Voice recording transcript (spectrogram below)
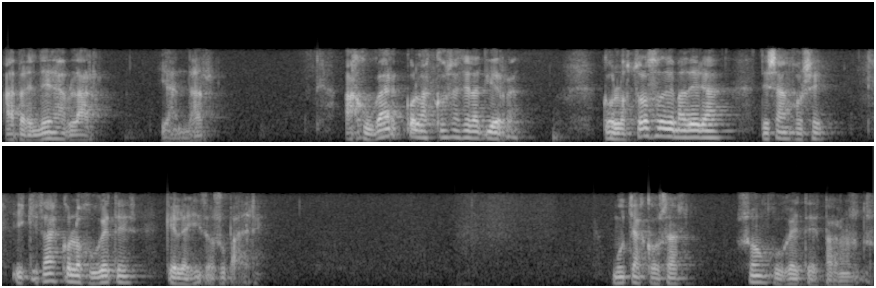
aprender a hablar y a andar, a jugar con las cosas de la tierra, con los trozos de madera de San José y quizás con los juguetes que le hizo su padre. Muchas cosas son juguetes para nosotros.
